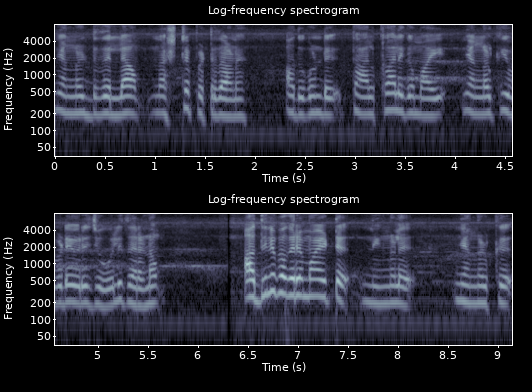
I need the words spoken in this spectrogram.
ഞങ്ങളുടേതെല്ലാം നഷ്ടപ്പെട്ടതാണ്. അതുകൊണ്ട് താൽക്കാലികമായി ഞങ്ങൾക്ക് ഇവിടെ ഒരു ജോലി തരണം. അതിനു പകരമായിട്ട് നിങ്ങൾ ഞങ്ങൾക്ക്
